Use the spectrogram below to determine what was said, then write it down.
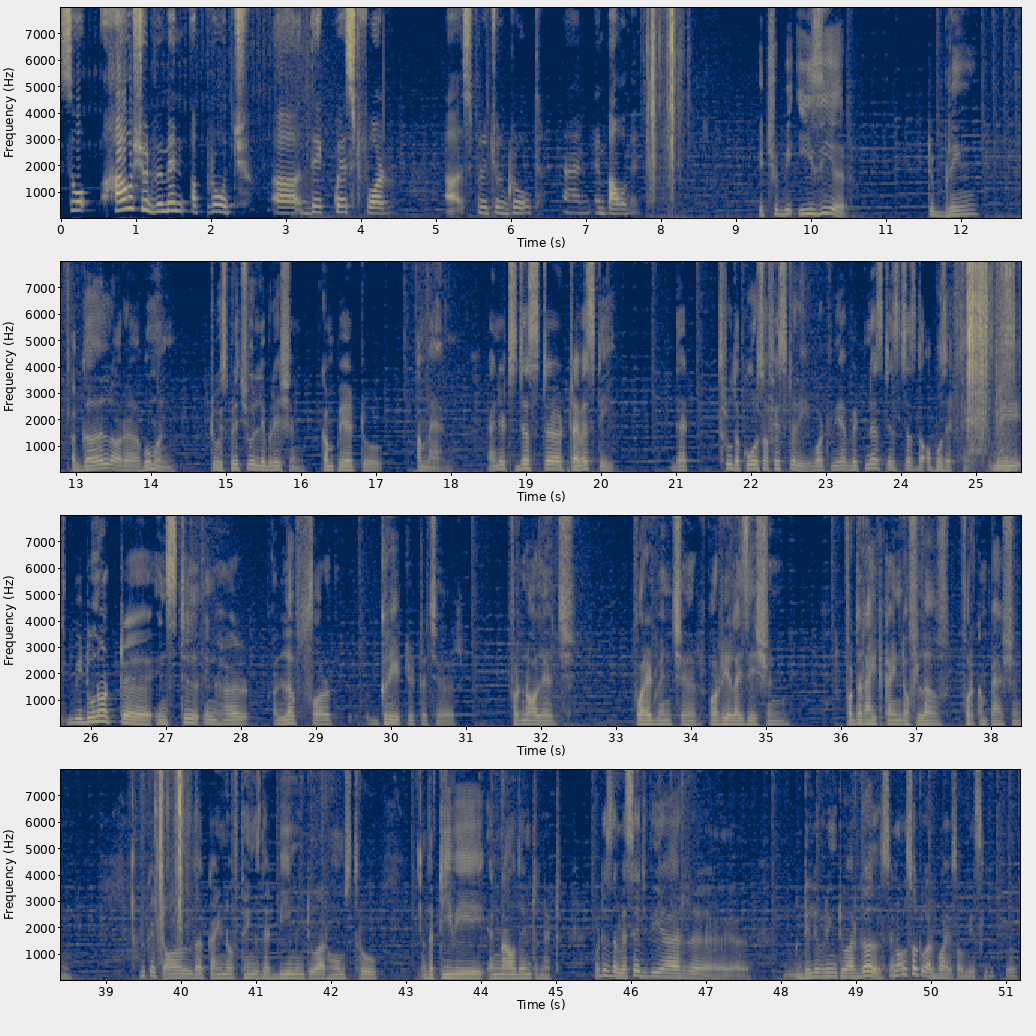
So, how should women approach uh, their quest for uh, spiritual growth and empowerment? It should be easier to bring a girl or a woman to spiritual liberation compared to a man. And it's just a travesty that through the course of history, what we have witnessed is just the opposite thing. We, we do not uh, instill in her a love for great literature, for knowledge, for adventure, for realization, for the right kind of love, for compassion. Look at all the kind of things that beam into our homes through the TV and now the internet. What is the message we are uh, delivering to our girls and also to our boys, obviously? So,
